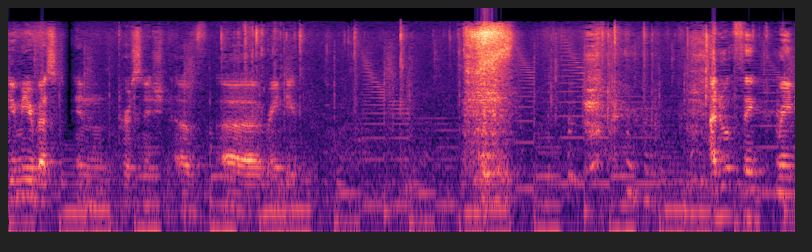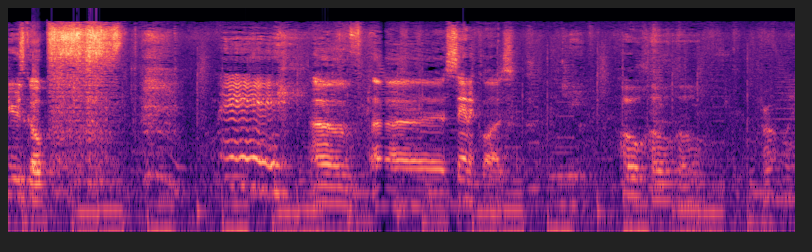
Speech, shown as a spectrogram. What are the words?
Give me your best impersonation of uh, reindeer. I don't think reindeers go Hey. of uh, Santa Claus. Ho ho ho. Probably.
